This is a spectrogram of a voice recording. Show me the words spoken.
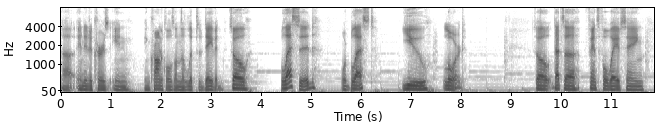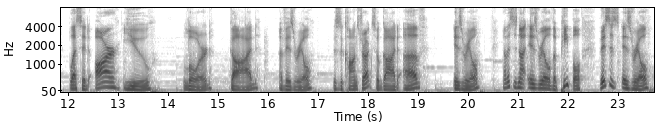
uh, and it occurs in in Chronicles on the lips of David. So, blessed or blessed you, Lord. So that's a fanciful way of saying, Blessed are you, Lord, God of Israel. This is a construct, so God of Israel. Now, this is not Israel, the people. This is Israel,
